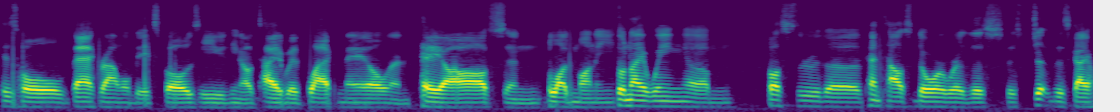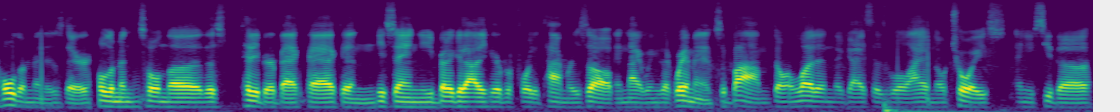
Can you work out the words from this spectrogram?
his whole background will be exposed. He, you know, tied with blackmail and payoffs and blood money. So Nightwing um, busts through the penthouse door where this this this guy Holderman is there. Holderman's holding uh, this teddy bear backpack, and he's saying, "You better get out of here before the timer is up." And Nightwing's like, "Wait a minute, it's a bomb. Don't let it." And the guy says, "Well, I have no choice." And you see the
